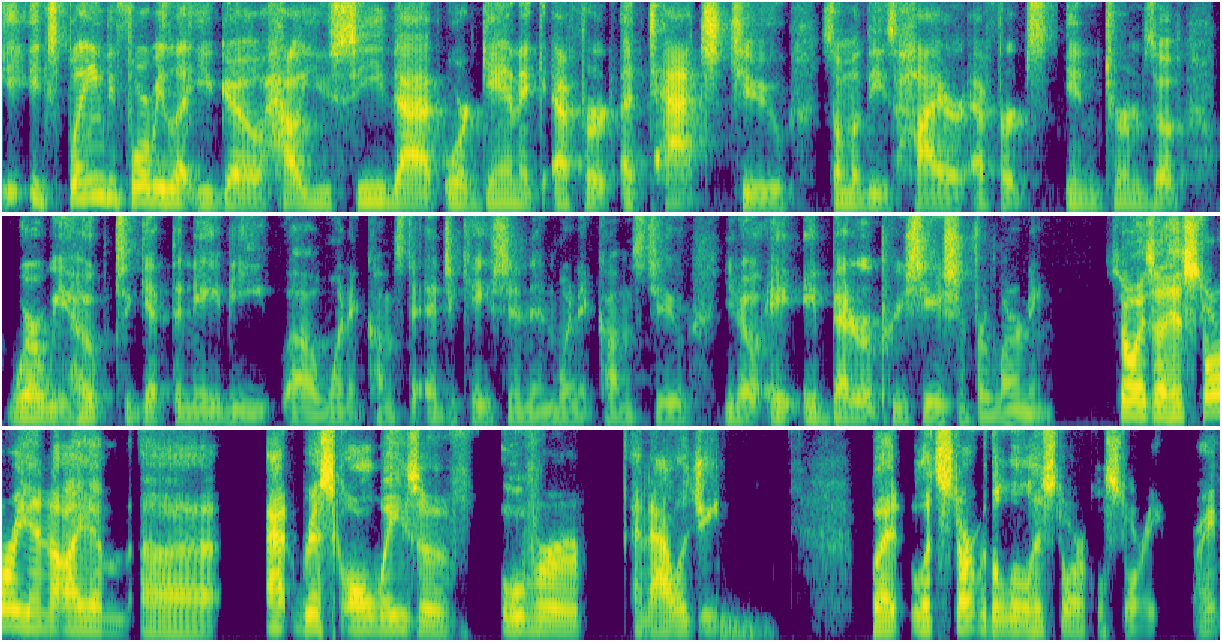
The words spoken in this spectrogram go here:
explain before we let you go how you see that organic effort attached to some of these higher efforts in terms of where we hope to get the navy uh, when it comes to education and when it comes to you know a, a better appreciation for learning so as a historian i am uh, at risk always of over analogy but let's start with a little historical story right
